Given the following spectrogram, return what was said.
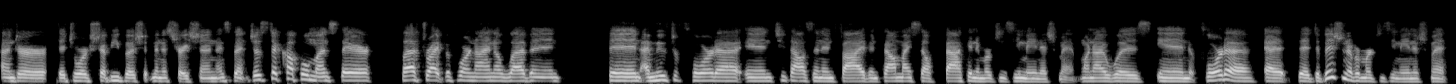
under the George W. Bush administration. I spent just a couple months there, left right before 9 11. Then I moved to Florida in 2005 and found myself back in emergency management. When I was in Florida at the Division of Emergency Management,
